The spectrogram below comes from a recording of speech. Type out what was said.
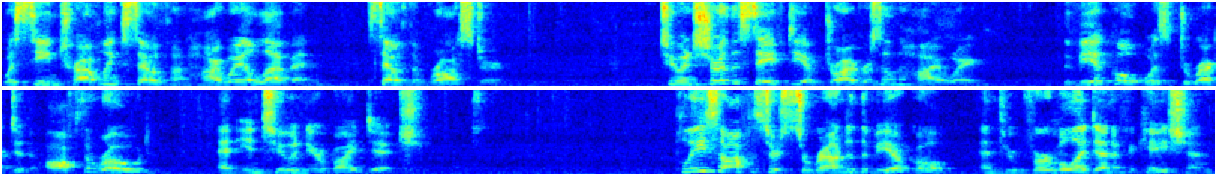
was seen traveling south on Highway 11, south of Rosthern. To ensure the safety of drivers on the highway, the vehicle was directed off the road and into a nearby ditch. Police officers surrounded the vehicle and through verbal identification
